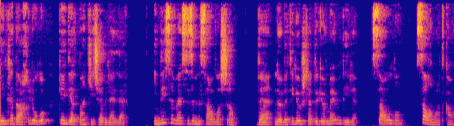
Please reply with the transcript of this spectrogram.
linkə daxil olub qeydiyyatdan keçə bilərlər. İndi isə mən sizinlə sağollaşıram və növbəti görüşlərdə görmək ümidi ilə sağ olun, salamat qalın.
